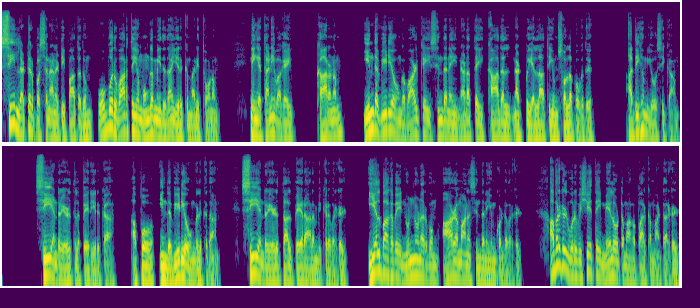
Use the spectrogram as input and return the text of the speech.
சி லெட்டர் பர்சனாலிட்டி பார்த்ததும் ஒவ்வொரு வார்த்தையும் உங்க மீது தான் இருக்கு மாதிரி தோணும். நீங்க தனி வகை காரணம் இந்த வீடியோ உங்க வாழ்க்கை சிந்தனை நடத்தை காதல் நட்பு எல்லாத்தையும் சொல்ல போகுது. அதிகம் யோசிக்காம். சி என்ற எழுத்துல பேர் இருக்கா? அப்போ இந்த வீடியோ உங்களுக்கு தான். சி என்ற எழுத்தால் பேர ஆரம்பிக்கிறவர்கள் இயல்பாகவே நுண்ணுணர்வும் ஆழமான சிந்தனையும் கொண்டவர்கள். அவர்கள் ஒரு விஷயத்தை மேலோட்டமாக பார்க்க மாட்டார்கள்.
